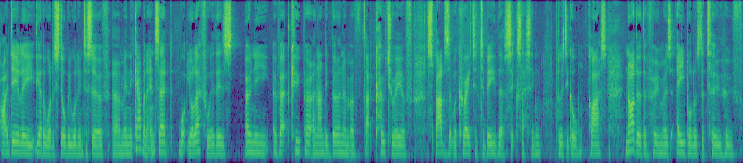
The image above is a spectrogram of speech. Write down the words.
ideally, the other would still be willing to serve um, in the cabinet. Instead, what you're left with is only Yvette Cooper and Andy Burnham of that coterie of spads that were created to be the successing political class, neither of whom are as able as the two who've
